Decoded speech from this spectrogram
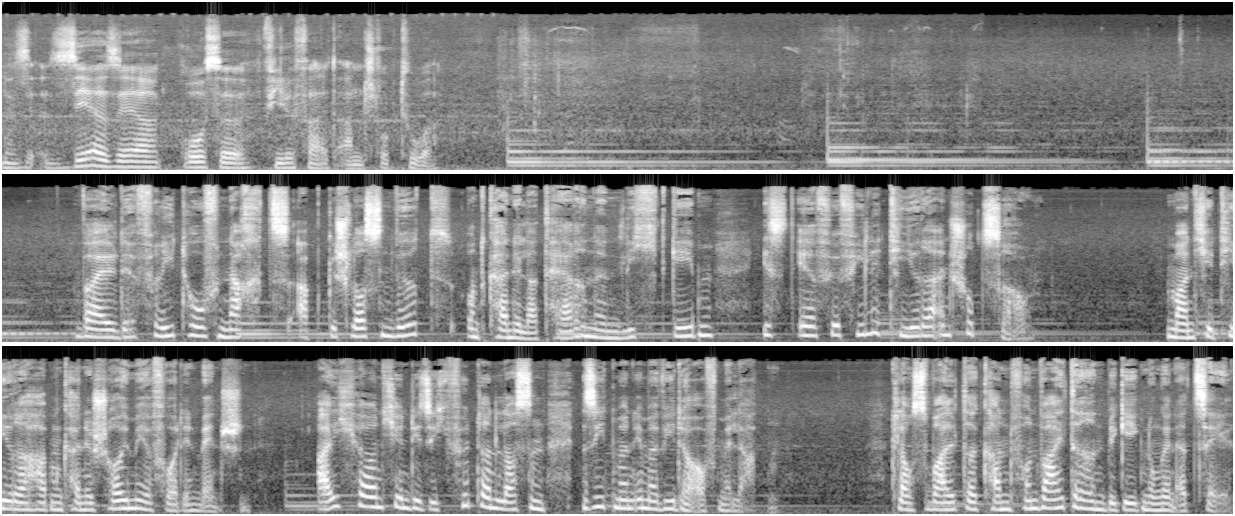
eine sehr, sehr große Vielfalt an Struktur. Weil der Friedhof nachts abgeschlossen wird und keine Laternen Licht geben, ist er für viele Tiere ein Schutzraum. Manche Tiere haben keine Scheu mehr vor den Menschen. Eichhörnchen, die sich füttern lassen, sieht man immer wieder auf Melaten. Klaus Walter kann von weiteren Begegnungen erzählen.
